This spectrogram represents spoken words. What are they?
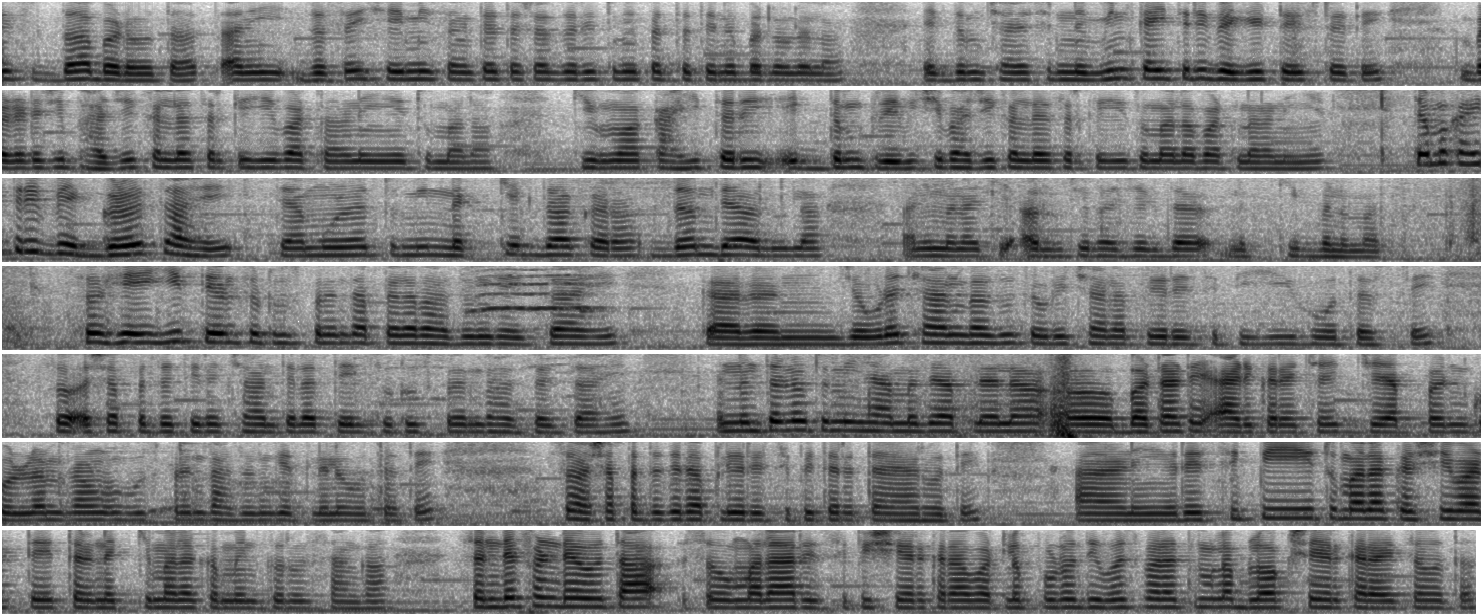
सुद्धा बनवतात. आणि जसे हे मी सांगते तशा जरी तुम्ही पद्धतीने बनवलेला एकदम छान अशी नवीन काहीतरी वेगळी टेस्ट येते. बटाट्याची भाजी खाल्ल्यासारखीही वाटणार नाही आहे तुम्हाला. किंवा काहीतरी एकदम ग्रेव्हीची भाजी खाल्ल्यासारखीही तुम्हाला वाटणार नाही आहे त्यामुळे काहीतरी वेगळंच आहे. त्यामुळं तुम्ही नक्की एकदा करा. दम द्या आलूला आणि म्हणा की आलूची भाजी एकदा नक्की बनवाच. सो हेही तेल सुटूसपर्यंत आपल्याला भाजून घ्यायचं आहे. कारण जेवढं छान भाजू तेवढी छान आपली रेसिपी ही होत असते. सो अशा पद्धतीने छान त्याला तेल सुटूसपर्यंत भाजायचं आहे. आणि नंतर ना तुम्ही ह्यामध्ये आपल्याला बटाटे ॲड करायचे आहेत जे आपण गोल्डन ब्राऊन होऊसपर्यंत भाजून घेतलेलं होतं ते. सो अशा पद्धतीने आपली रेसिपी तर तयार होते. आणि रेसिपी तुम्हाला कशी वाटते तर नक्की मला कमेंट करून सांगा. संडे फंडे होता सो मला रेसिपी शेअर करावं वाटलं. पूर्ण दिवसभरात मला ब्लॉग शेअर करायचं होतं.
